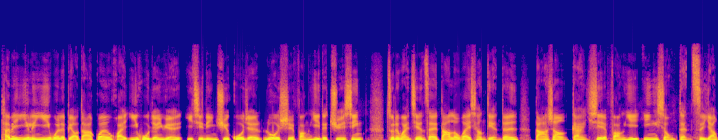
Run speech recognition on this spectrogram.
台北一零一为了表达关怀医护人员以及凝聚国人落实防疫的决心，昨天晚间在大楼外墙点灯，打上“感谢防疫英雄”等字样。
